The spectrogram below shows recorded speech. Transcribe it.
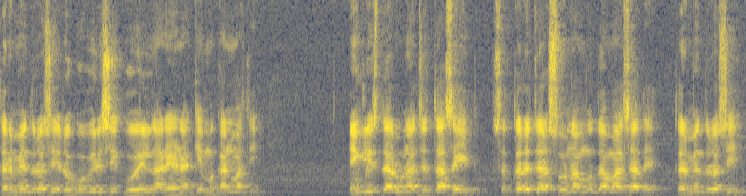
ધર્મેન્દ્રસિંહ રઘુવીરસિંહ ગોહિલના રહેણાંકી મકાનમાંથી ઇંગ્લિશ દારૂના જથ્થા સહિત સત્તર હજાર સોના મુદ્દામાલ સાથે ધર્મેન્દ્રસિંહ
